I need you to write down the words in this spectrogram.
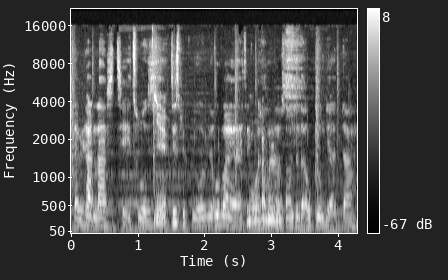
that we had last year. It was Yeah. these people over, over here. I think Cameroon or something that opened their dam.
